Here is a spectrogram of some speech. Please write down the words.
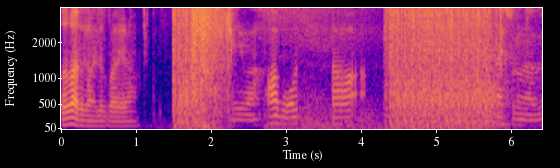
Dolar galiba ya. Eyvah. Abi o... Aa, Nice sorun abi.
